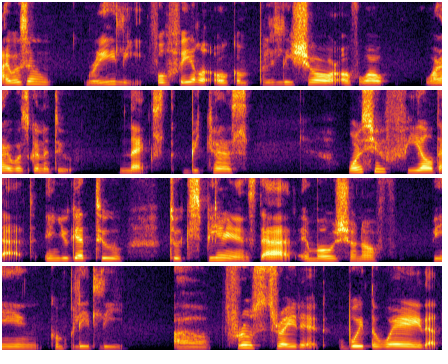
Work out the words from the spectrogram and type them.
I wasn't really fulfilled or completely sure of what, what I was going to do next because once you feel that and you get to to experience that emotion of being completely uh, frustrated with the way that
